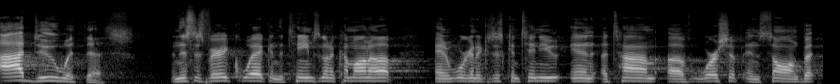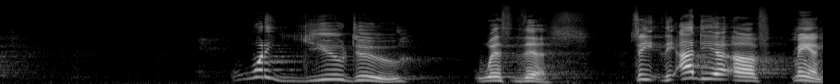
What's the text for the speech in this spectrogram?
I do with this? And this is very quick, and the team's going to come on up, and we're going to just continue in a time of worship and song. But what do you do with this? See, the idea of, man,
